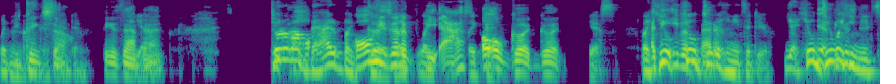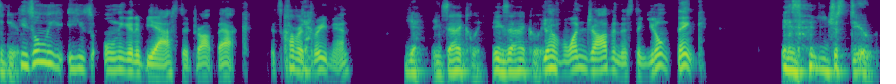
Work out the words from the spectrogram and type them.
The You think so? him. I think it's that Yeah. bad. Dude, not all- bad, but All good. he's gonna be like- asked. like oh, good, good. yes. Like he'll, he'll do what he needs to do. Yeah, he'll Yeah, do what he needs to do. He's only he's only gonna be asked to drop back. It's cover Yeah. three, man. Yeah, exactly, exactly. You have one job in this thing. You don't think. you just do.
